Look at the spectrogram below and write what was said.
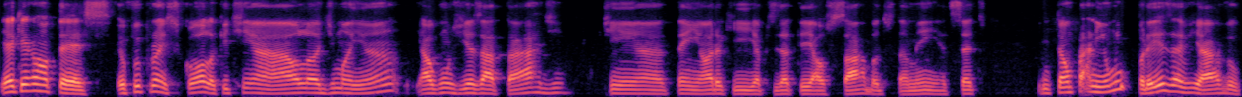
E aí o que acontece? Eu fui para uma escola que tinha aula de manhã, alguns dias à tarde, tinha tem hora que ia precisar ter aos sábados também, etc. Então, para nenhuma empresa é viável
